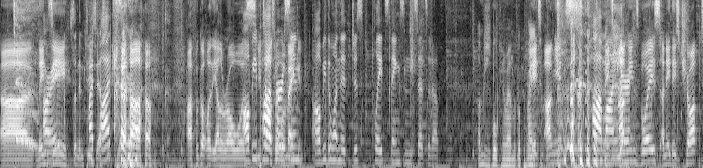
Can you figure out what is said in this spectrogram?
Uh, Lindsay. It's an enthusiastic. My pots. I forgot what the other role was. I'll be you pot person. I'll be the one that just plates things and sets it up. I'm just walking around with a plate. We need some onions. Pot I need some onions, boys. I need these chopped.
